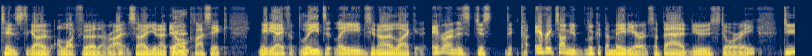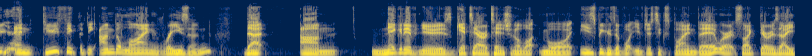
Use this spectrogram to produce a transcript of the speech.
tends to go a lot further, right? So, you know, the yeah. old classic media, if it bleeds, it leads. You know, like everyone is just every time you look at the media, it's a bad news story. Do you yeah. and do you think that the underlying reason that um, negative news gets our attention a lot more is because of what you've just explained there where it's like there is a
